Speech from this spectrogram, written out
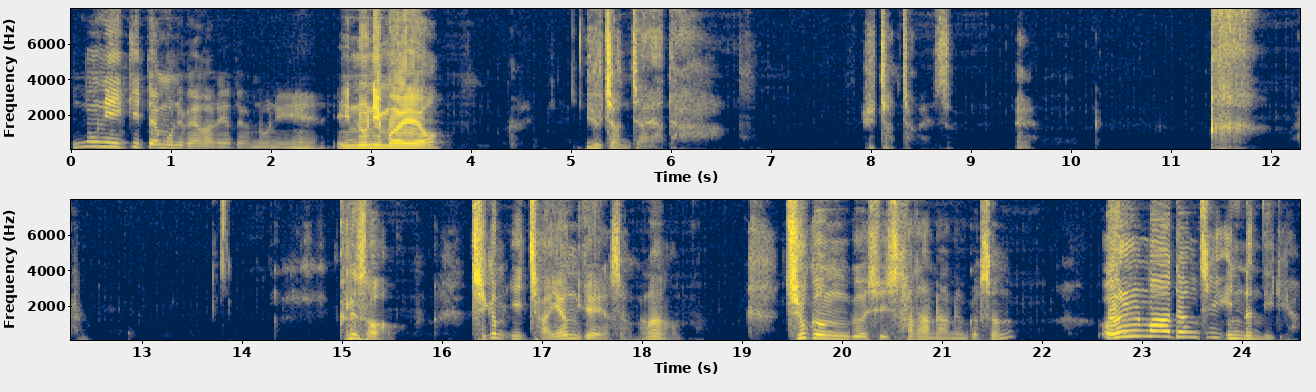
눈이 있기 때문에 병아리가 돼요, 눈이. 이 눈이 뭐예요? 유전자야다. 유전자가 있어. 네. 그래서 지금 이 자연계에서는 죽은 것이 살아나는 것은 얼마든지 있는 일이야.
